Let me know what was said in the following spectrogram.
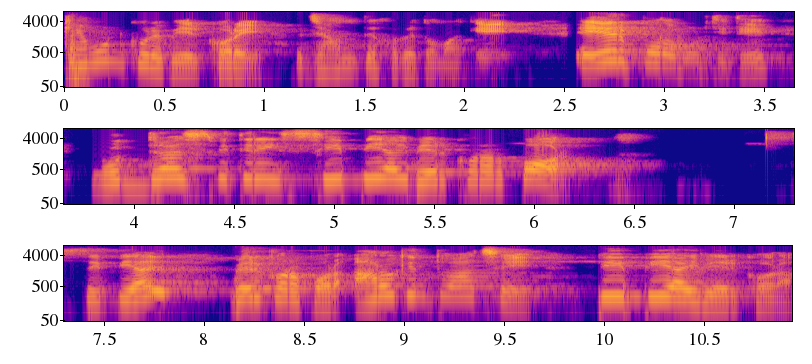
কেমন করে বের করে? জানতে হবে তোমাকে। এর পরবর্তীতে মুদ্রাস্ফীতির এই সিপিআই বের করার পর সিপিআই বের করার পর আরও কিন্তু আছে পিপিআই বের করা।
